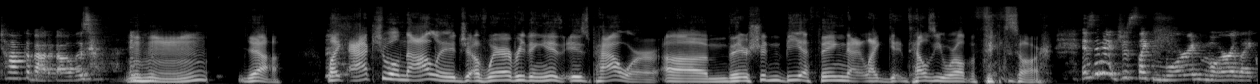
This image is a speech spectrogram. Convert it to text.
talk about it all the time. Mm-hmm. Yeah. Like actual knowledge of where everything is is power. Um, there shouldn't be a thing that like tells you where all the things are. Isn't it just like more and more like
